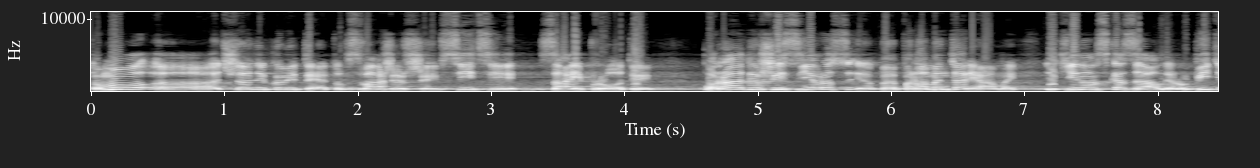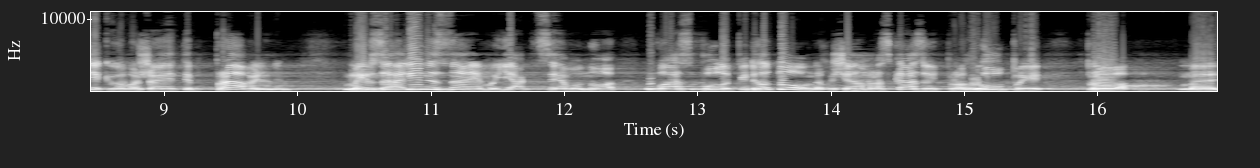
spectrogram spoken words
Тому е, члени комітету, зваживши всі ці за і проти, порадившись з європарламентарями, які нам сказали, робіть, як ви вважаєте правильним. Ми взагалі не знаємо, як це воно у вас було підготовлено, хоча нам розказують про групи, про м,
